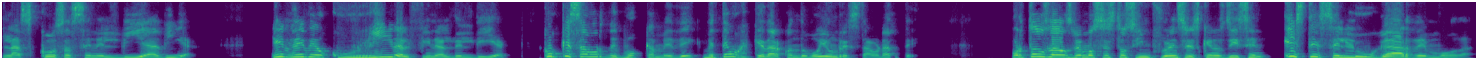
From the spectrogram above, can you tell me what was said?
las cosas en el día a día. ¿Qué debe ocurrir al final del día? ¿Con qué sabor de boca me, me tengo que quedar cuando voy a un restaurante? Por todos lados vemos estos influencers que nos dicen, este es el lugar de moda.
